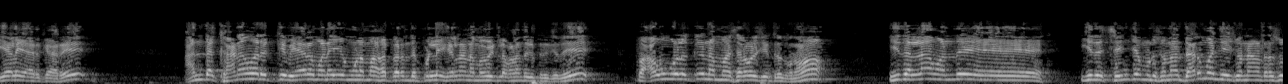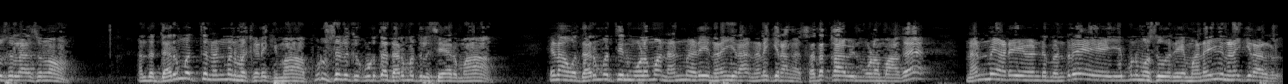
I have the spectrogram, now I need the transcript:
ஏழையா இருக்காரு. அந்த கணவருக்கு வேற மனைவி மூலமாக பிறந்த பிள்ளைகள்லாம் நம்ம வீட்டில் வளர்ந்துகிட்டு இருக்குது. இப்போ அவங்களுக்கு நம்ம செலவழிச்சிட்டு இருக்கிறோம். இதெல்லாம் வந்து இதை செஞ்சோம்னு சொன்னா தர்மம் செய்ய சொன்னாங்க சொல்லும் அந்த தர்மத்து நன்மை நமக்கு கிடைக்குமா? புருஷனுக்கு கொடுத்தா தர்மத்தில் சேருமா? ஏன்னா அவங்க தர்மத்தின் மூலமா நன்மை அடைய நினைக்கிறாங்க நினைக்கிறாங்க. சதக்காவின் மூலமாக நன்மை அடைய வேண்டும் என்று இப்னு மசூதுடைய மனைவி நினைக்கிறார்கள்.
